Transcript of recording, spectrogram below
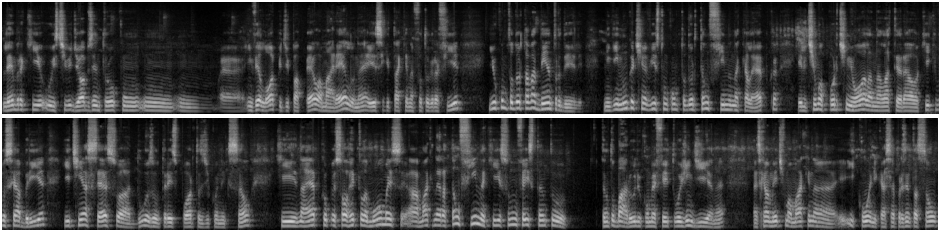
lembra que o Steve Jobs entrou com um, um é, envelope de papel amarelo, né, esse que está aqui na fotografia, e o computador estava dentro dele. Ninguém nunca tinha visto um computador tão fino naquela época. Ele tinha uma portinhola na lateral aqui que você abria e tinha acesso a duas ou três portas de conexão. Que na época o pessoal reclamou, mas a máquina era tão fina que isso não fez tanto, tanto barulho como é feito hoje em dia, né? Mas realmente uma máquina icônica. Essa apresentação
